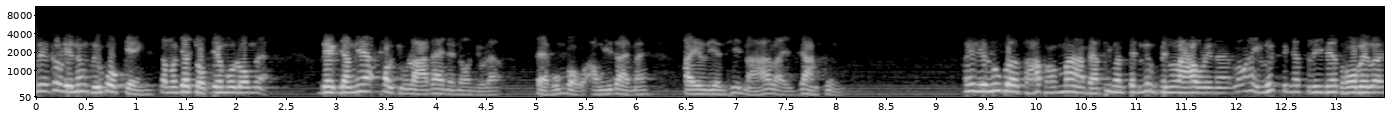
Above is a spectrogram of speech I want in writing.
เรียนก็เรียนหนังสือก็เก่งแต่มันจะจบเตรียมอุดมเนี่ยเด็กอย่างเนี้ยเข้าจุฬาได้แน่นอนอยู่แล้ว แต่ผมบอกว่าเอางี้ได้ไหมไปเรียนที่มหาลัยย่างกุ้ง ไปเรียนรู้ภาษาพม่าแบบที่มันเป็นเรื่องเป็นราวเลยนะแล้วให้ลึกเป็นญาตรีเป็นโทไปเลย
